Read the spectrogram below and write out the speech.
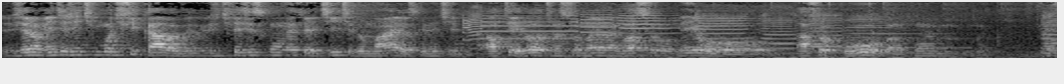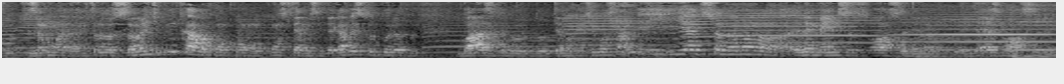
geralmente a gente modificava. A gente fez isso com o Nefertiti do Miles, que a gente alterou, transformou em um negócio meio afro-cuba, com fizemos uma introdução, a gente brincava com, com, com os temas, assim, pegava a estrutura básica do, do tema que a gente gostava e ia adicionando elementos nossos ali, né? ideias nossas ali.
